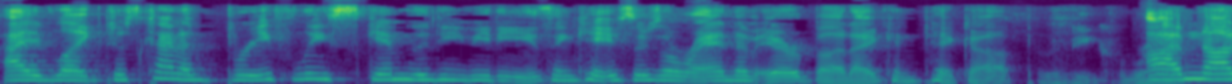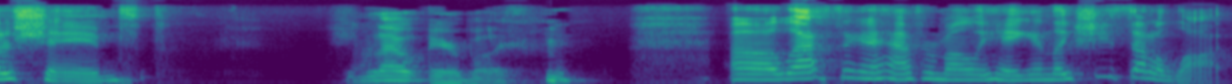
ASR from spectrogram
I like just kind of briefly skim the DVDs in case there's a random Airbud I can pick up. That would be great. I'm not ashamed. Shout out Airbud. Uh, last thing I have for Molly Hagan, like she's done a lot,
